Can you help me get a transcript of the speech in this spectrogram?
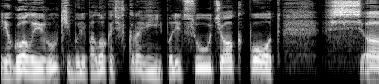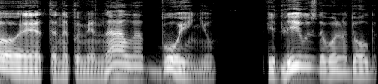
Ее голые руки были по локоть в крови, по лицу утек пот. Все это напоминало бойню и длилось довольно долго.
